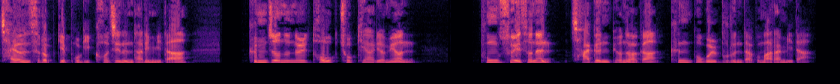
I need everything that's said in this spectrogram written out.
자연스럽게 복이 커지는 달입니다. 금전운을 더욱 좋게 하려면 풍수에서는 작은 변화가 큰 복을 부른다고 말합니다.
